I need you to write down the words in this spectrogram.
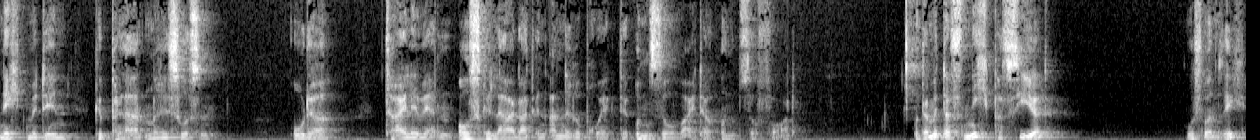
nicht mit den geplanten Ressourcen oder Teile werden ausgelagert in andere Projekte und so weiter und so fort. Und damit das nicht passiert, muss man sich,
